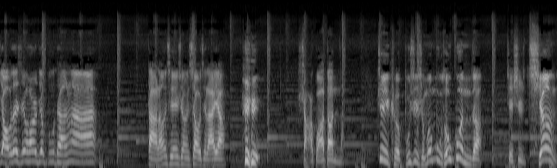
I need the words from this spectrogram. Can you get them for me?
咬的时候就不疼了啊？”大狼先生笑起来呀，嘿嘿。傻瓜蛋呐，这可不是什么木头棍子，这是枪。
